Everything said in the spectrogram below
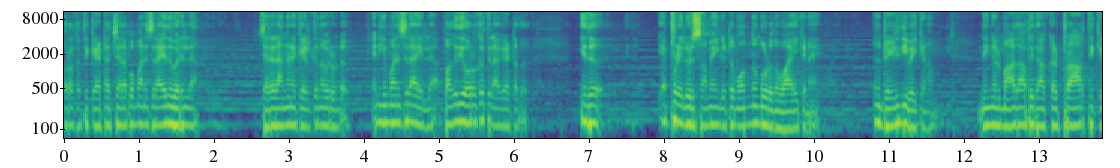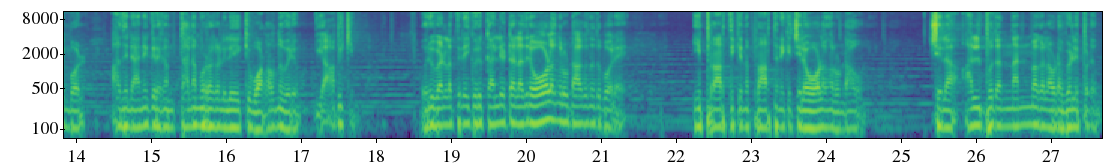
ഉറക്കത്തിൽ കേട്ടാൽ ചിലപ്പോൾ മനസ്സിലായെന്ന് വരില്ല. ചിലരങ്ങനെ കേൾക്കുന്നവരുണ്ട്. എനിക്ക് മനസ്സിലായില്ല. പകുതി ഉറക്കത്തിലാണ് കേട്ടത്. ഇത് എപ്പോഴെങ്കിലും ഒരു സമയം കിട്ടുമ്പോൾ ഒന്നും കൂടെ ഒന്ന് വായിക്കണേ. എന്നിട്ട് എഴുതി വയ്ക്കണം. നിങ്ങൾ മാതാപിതാക്കൾ പ്രാർത്ഥിക്കുമ്പോൾ അതിന്റെ അനുഗ്രഹം തലമുറകളിലേക്ക് വളർന്നു വരും. വ്യാപിക്കും. ഒരു വെള്ളത്തിലേക്ക് ഒരു കല്ലിട്ടാൽ അതിന് ഓളങ്ങൾ ഉണ്ടാകുന്നത് പോലെ ഈ പ്രാർത്ഥിക്കുന്ന പ്രാർത്ഥനയ്ക്ക് ചില ഓളങ്ങൾ ഉണ്ടാവും ചില അത്ഭുത നന്മകൾ അവിടെ വെളിപ്പെടും.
